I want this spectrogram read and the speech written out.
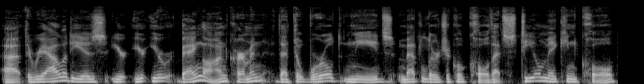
Uh, the reality is, you're, you're, you're, bang on, Carmen, that the world needs metallurgical coal, that steel making coal.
